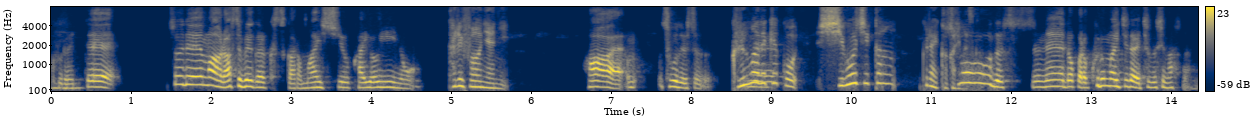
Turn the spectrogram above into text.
くれて、うん、それで、まあ、ラスベガスから毎週通いの。カリフォルニアに。はい。そうです。車で結構4、5時間くらいかかりますか？そうですね。だから車1台潰しましたね。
